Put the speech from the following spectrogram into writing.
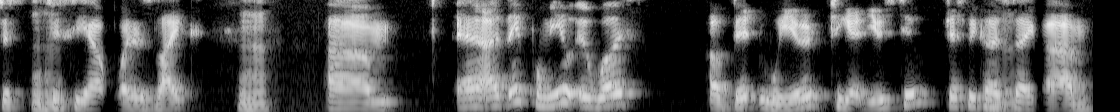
just to Mhm. see how what it was like. Mhm. Um, and I think for me it was a bit weird to get used to, just because like um,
